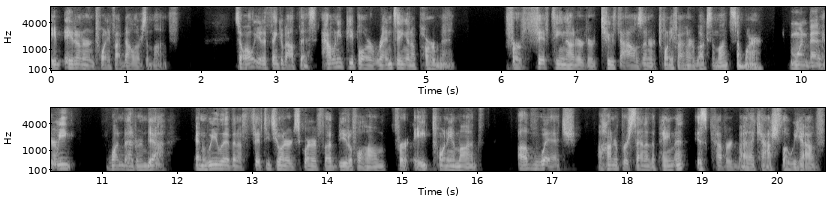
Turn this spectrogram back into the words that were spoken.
$825 a month. So I want you to think about this. How many people are renting an apartment for 1500 or 2000 or 2500 bucks a month somewhere? One bedroom. we, one bedroom. Yeah and we live in a 5200 square foot beautiful home for 820 a month of which 100% of the payment is covered by the cash flow we have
